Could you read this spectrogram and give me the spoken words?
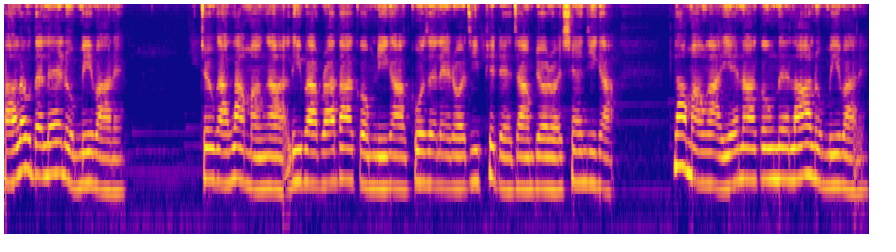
ဘာလို့တယ်လဲလို့မေးပါတယ်ကျုပ်ကလှမောင်ကလီဘာဘရာသာကုမ္ပဏီကကိုယ်စားလှယ်တော်ကြီးဖြစ်တဲ့အကြောင်းပြောတော့ရှမ်းကြီးက လှမောင်ကရဲနာကုန်တယ်လားလို့မေးပါတယ်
